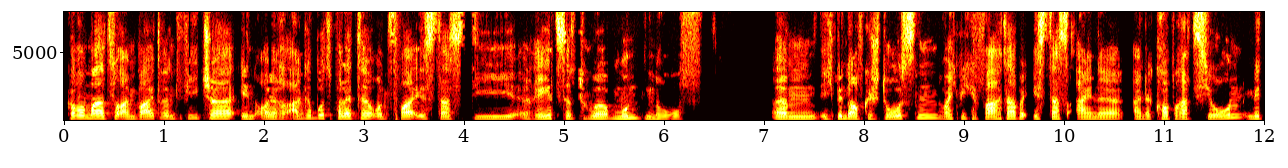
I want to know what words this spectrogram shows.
Kommen wir mal zu einem weiteren Feature in eurer Angebotspalette und zwar ist das die Rätseltour Mundenhof. Ähm, ich bin darauf gestoßen, weil ich mich gefragt habe, ist das eine, eine Kooperation mit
